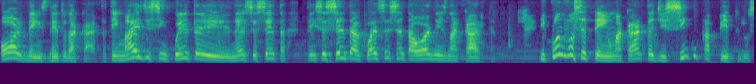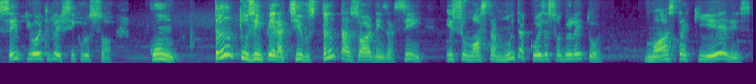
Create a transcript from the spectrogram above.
ordens dentro da carta. Tem mais de 50 e né, 60, tem 60, quase 60 ordens na carta. E quando você tem uma carta de cinco capítulos, 108 versículos só, com tantos imperativos, tantas ordens assim, isso mostra muita coisa sobre o leitor. Mostra que eles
